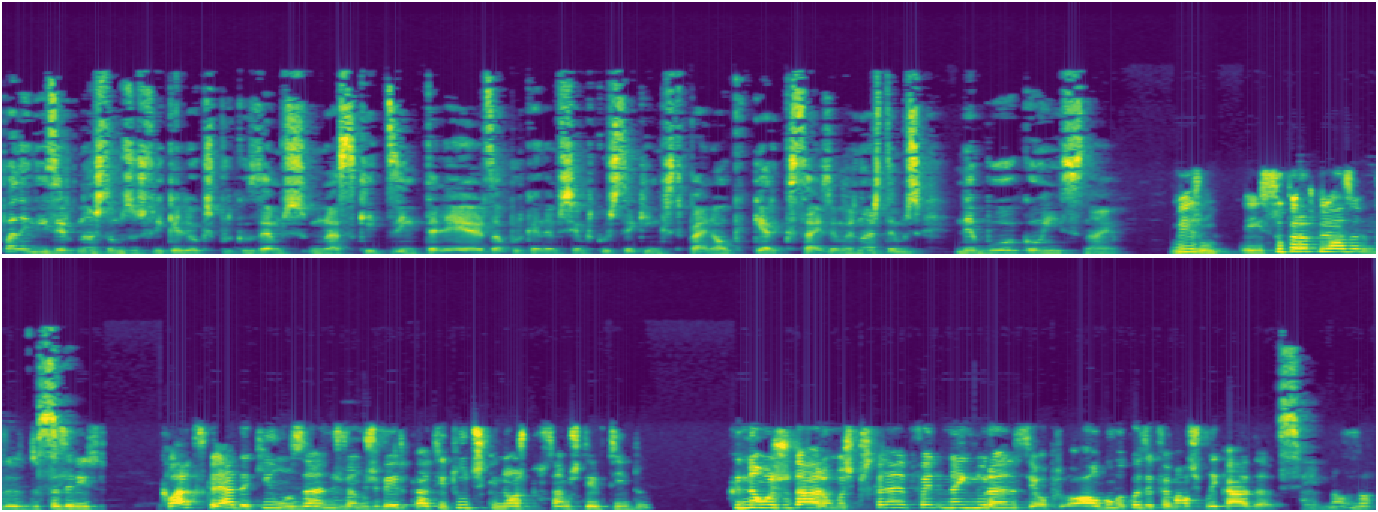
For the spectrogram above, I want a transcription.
podem dizer que nós somos uns fricalhocos porque usamos o nosso kitzinho de talheres ou porque andamos sempre com os saquinhos de pano ou o que quer que seja, mas nós estamos na boa com isso, não é? Mesmo, e super orgulhosa de, de fazer isso. Claro que se calhar daqui a uns anos vamos ver que há atitudes que nós possamos ter tido que não ajudaram, mas se calhar foi na ignorância ou alguma coisa que foi mal explicada. Sim. Não, não,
